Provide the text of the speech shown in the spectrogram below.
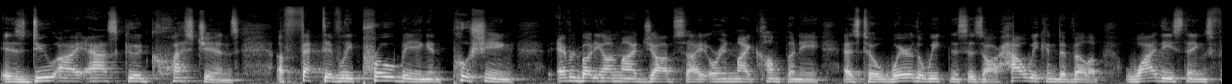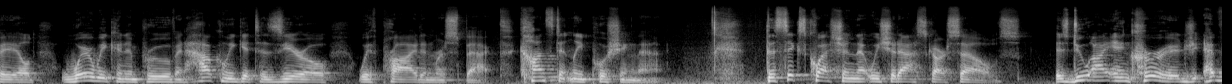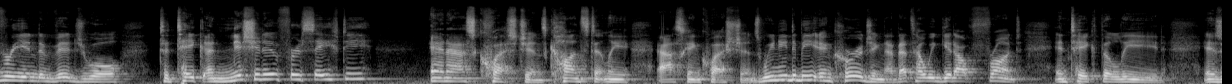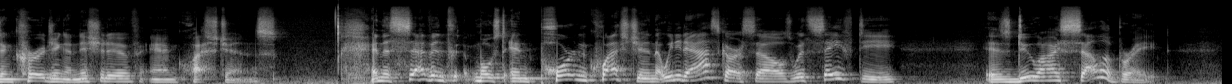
is do I ask good questions, effectively probing and pushing everybody on my job site or in my company as to where the weaknesses are, how we can develop, why these things failed, where we can improve, and how can we get to zero with pride and respect. Constantly pushing that. The sixth question that we should ask ourselves is do I encourage every individual to take initiative for safety and ask questions, constantly asking questions. We need to be encouraging that. That's how we get out front and take the lead, is encouraging initiative and questions. And the seventh most important question that we need to ask ourselves with safety is do I celebrate?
